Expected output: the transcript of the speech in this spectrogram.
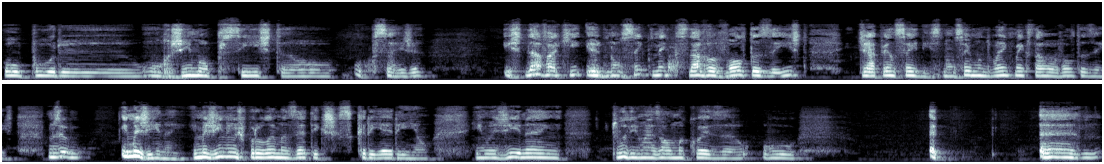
ou por uh, um regime opressista ou o que seja, isto dava aqui, eu não sei como é que se dava voltas a isto, já pensei nisso, não sei muito bem como é que se dava voltas a isto, mas eu, imaginem, imaginem os problemas éticos que se criariam, imaginem tudo e mais alguma coisa, o, a, a,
